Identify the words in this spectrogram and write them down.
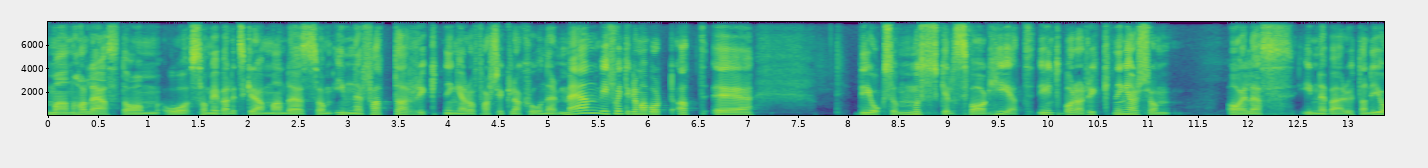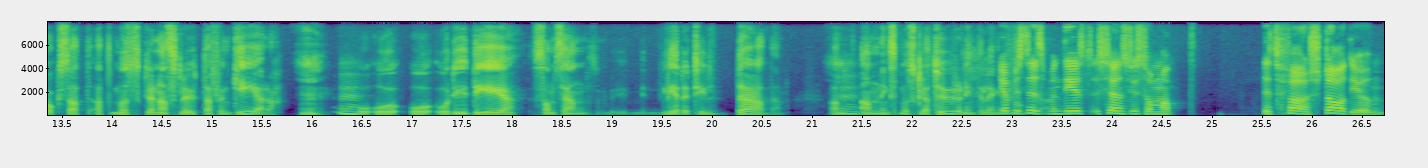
man har läst om och som är väldigt skrämmande som innefattar ryckningar och fascikulationer. Men vi får inte glömma bort att eh, det är också muskelsvaghet. Det är inte bara ryckningar som ALS innebär utan det är också att, att musklerna slutar fungera. Och, och, och, och det är det som sen leder till döden. Att andningsmuskulaturen inte längre Ja precis, funkar. men det känns ju som att ett förstadium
